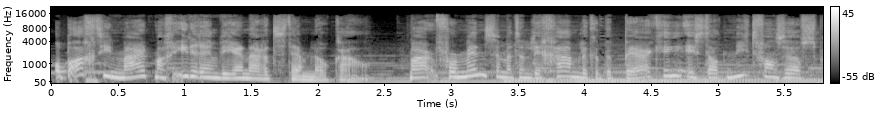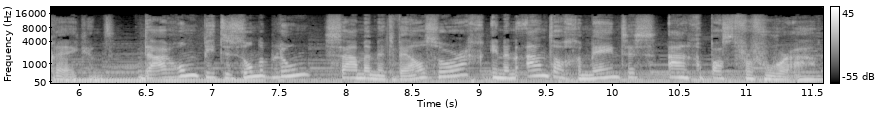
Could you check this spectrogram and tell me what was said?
Op 18 maart mag iedereen weer naar het stemlokaal. Maar voor mensen met een lichamelijke beperking is dat niet vanzelfsprekend. Daarom biedt de Zonnebloem samen met Welzorg in een aantal gemeentes aangepast vervoer aan.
